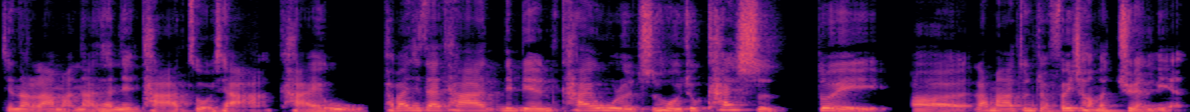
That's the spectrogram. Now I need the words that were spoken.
见到拉玛那在那，他坐下开悟。帕帕吉在他那边开悟了之后，就开始对呃拉玛那尊者非常的眷恋。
